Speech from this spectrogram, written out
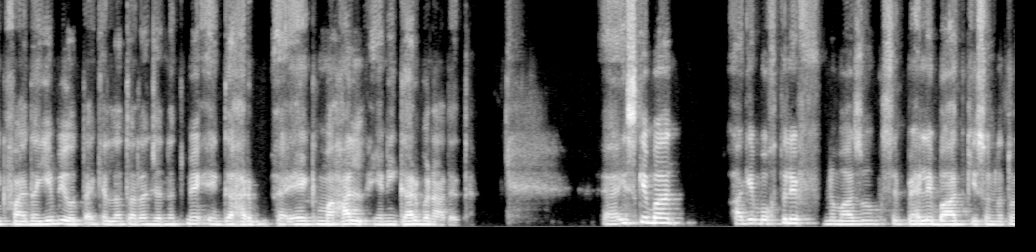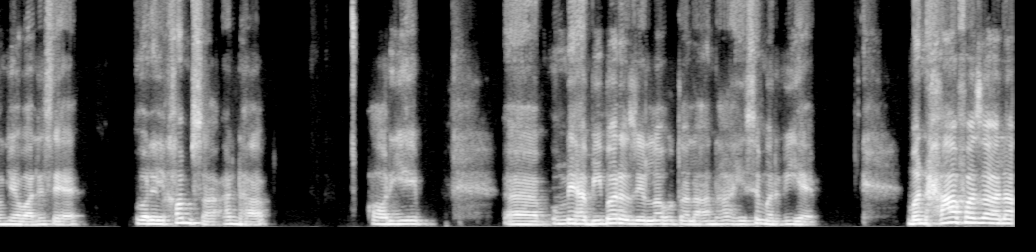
एक फ़ायदा ये भी होता है कि अल्लाह ताला जन्नत में एक घर, एक महल, यानी घर बना देता है। इसके बाद आगे मुख्तलिफ़ नमाजों से पहले बाद की सुन्नतों के हवाले से है। वलिल खमसा अनहा और ये उम्मे हबीबा रज़ी अल्लाह अन्हा ही से मरवी है। मन हाफज़ अला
